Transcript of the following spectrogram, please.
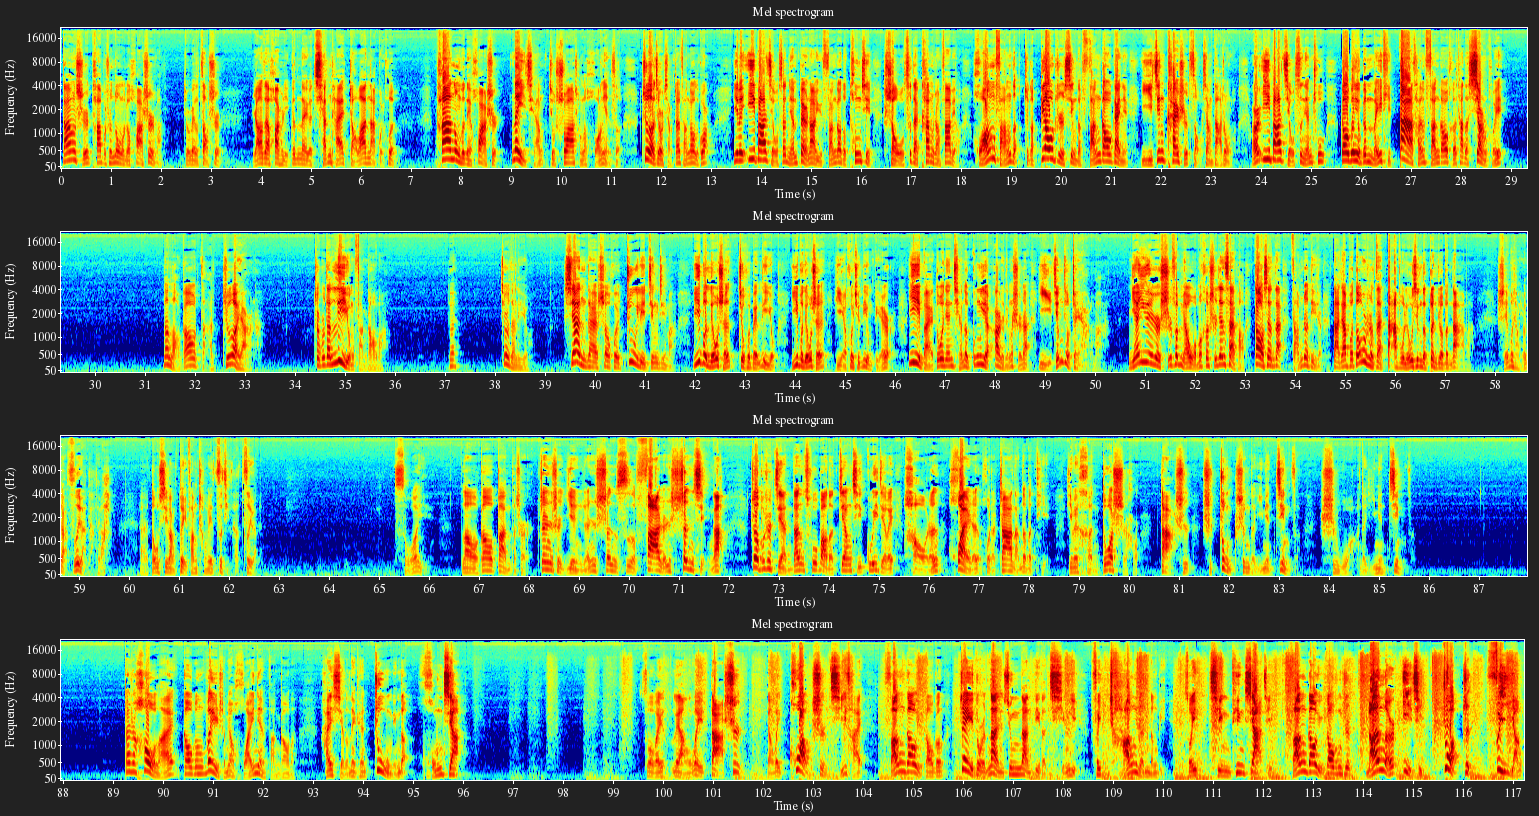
当时他不是弄了个画室嘛？就是为了造势，然后在画室里跟那个前台找安娜鬼混。他弄的那画室内墙就刷成了黄颜色，这就是想沾梵高的光。因为1893年贝尔纳与梵高的通信首次在刊物上发表，黄房子这个标志性的梵高概念已经开始走向大众了。而1894年初，高更又跟媒体大谈梵高和他的向日葵。那老高咋这样呢？这不是在利用梵高吗？对，就是在利用。现代社会注意力经济嘛，一不留神就会被利用，一不留神也会去利用别人。一百多年前的工业二点零时代已经就这样了嘛。年月日时分秒，我们和时间赛跑。到现在，咱们这地界，大家不都是在大步流星的奔这奔那吗？谁不想有点资源呢？对吧？呃，都希望对方成为自己的资源。所以，老高办的事儿真是引人深思、发人深省啊！这不是简单粗暴的将其归结为好人、坏人或者渣男的问题，因为很多时候。大师是众生的一面镜子，是我们的一面镜子。但是后来高更为什么要怀念梵高呢？还写了那篇著名的《红虾》。作为两位大师，两位旷世奇才，梵高与高更这对难兄难弟的情谊。非常人能比，所以请听下集：梵高与高更之男儿义气，壮志飞扬。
